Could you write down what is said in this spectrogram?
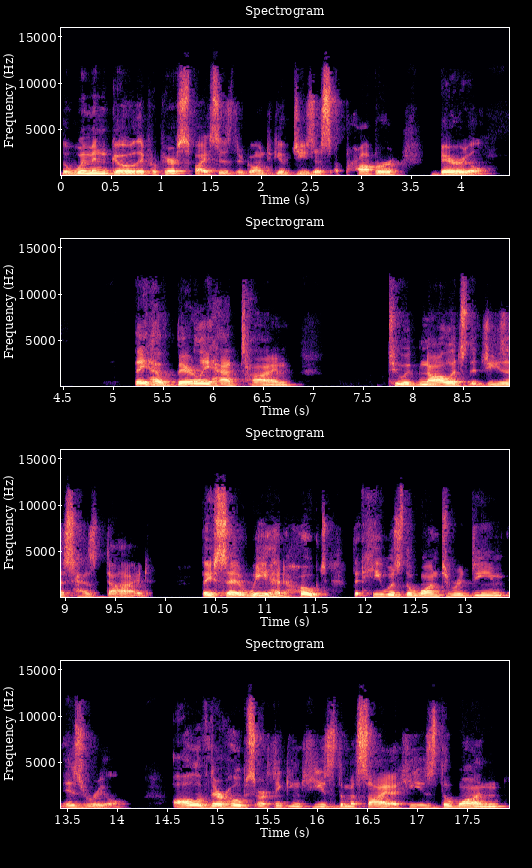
the women go, they prepare spices, they're going to give Jesus a proper burial. They have barely had time to acknowledge that Jesus has died. They said, We had hoped that he was the one to redeem Israel. All of their hopes are thinking he's the Messiah, he's the one.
